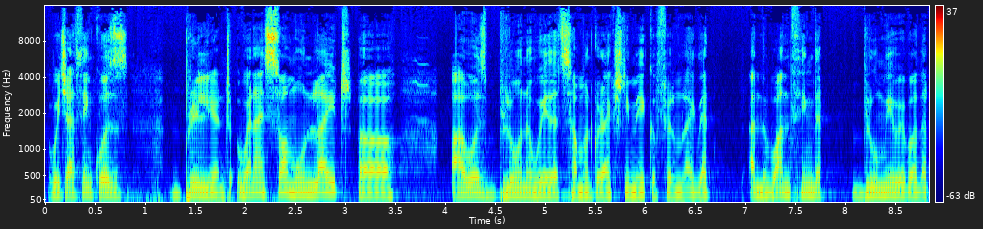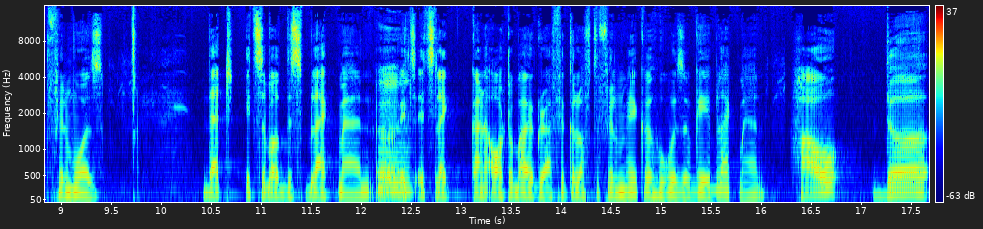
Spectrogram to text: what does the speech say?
which I think was brilliant. When I saw Moonlight, uh, I was blown away that someone could actually make a film like that. And the one thing that blew me away about that film was that it's about this black man. Uh, Hmm. it's it's like kind of autobiographical of the filmmaker who was a gay black man. How the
